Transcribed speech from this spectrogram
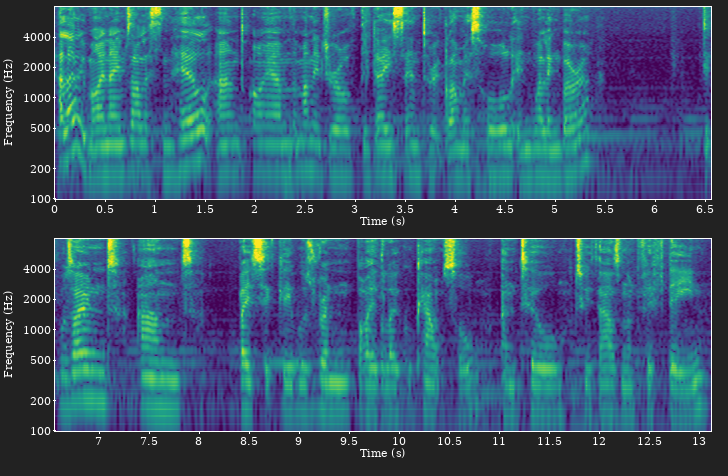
Hello, my name's Alison Hill and I am the manager of the day centre at Glamis Hall in Wellingborough. It was owned and basically was run by the local council until 2015.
